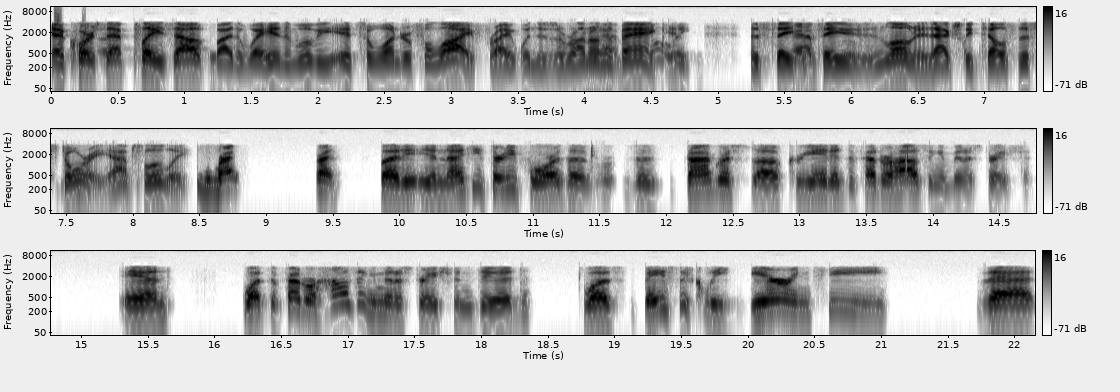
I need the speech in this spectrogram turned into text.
And of course, that plays out, by the way, in the movie "It's a Wonderful Life," right? When there's a run on the bank, the state savings and loan. It actually tells this story. Absolutely. Right. Right. But in 1934, the the Congress uh, created the Federal Housing Administration, and what the Federal Housing Administration did was basically guarantee that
